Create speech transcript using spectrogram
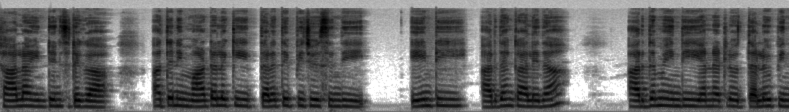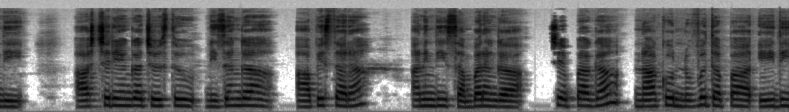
చాలా ఇంటెన్స్డ్గా అతని మాటలకి తల తిప్పి చూసింది ఏంటి అర్థం కాలేదా? అర్థమైంది అన్నట్లు తలూపింది. ఆశ్చర్యంగా చూస్తూ నిజంగా ఆపేస్తారా? అనింది సంబరంగా. చెప్పాగా నాకు నువ్వు తప్ప ఏది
